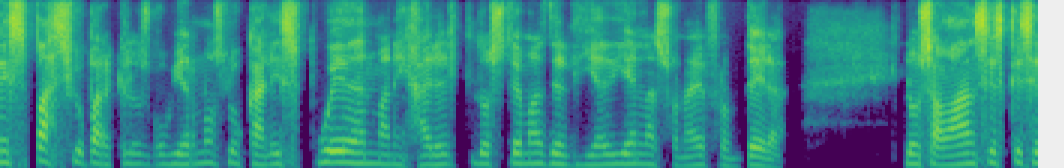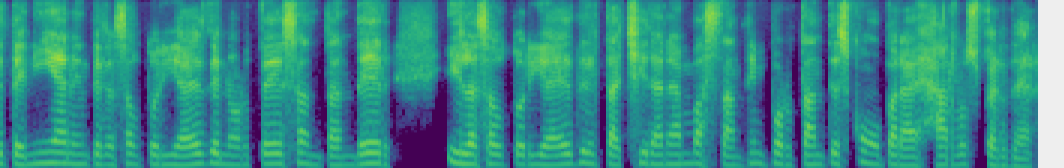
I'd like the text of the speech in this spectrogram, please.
espacio para que los gobiernos locales puedan manejar los temas del día a día en la zona de frontera. Los avances que se tenían entre las autoridades de Norte de Santander y las autoridades del Táchira eran bastante importantes como para dejarlos perder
